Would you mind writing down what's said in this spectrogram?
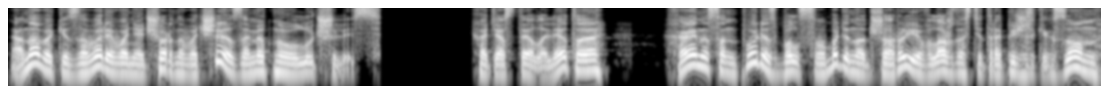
а навыки заваривания черного чая заметно улучшились. Хотя стояло лето, Хайнесон Полис был свободен от жары и влажности тропических зон.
